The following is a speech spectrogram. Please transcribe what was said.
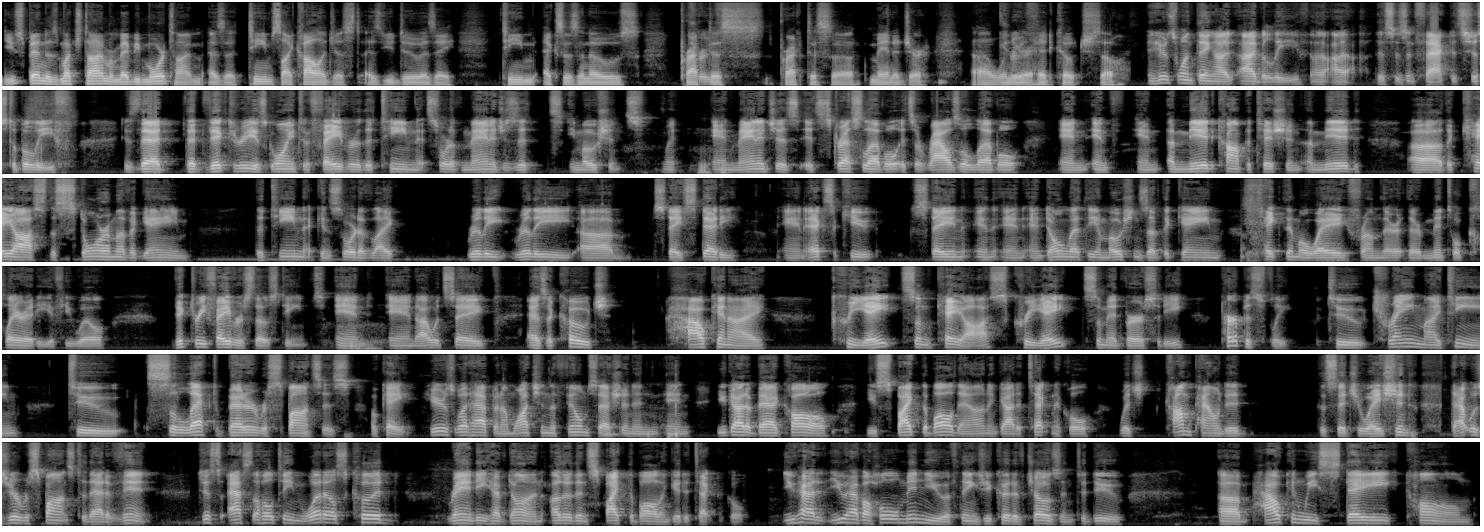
you spend as much time, or maybe more time, as a team psychologist as you do as a team X's and O's practice Truth. practice uh, manager uh, when Truth. you're a head coach. So. And here's one thing I, I believe. Uh, I, this isn't fact; it's just a belief is that that victory is going to favor the team that sort of manages its emotions mm-hmm. and manages its stress level, its arousal level, and and and amid competition, amid uh, the chaos, the storm of a game, the team that can sort of like really, really um, stay steady and execute, stay in, in, and and don't let the emotions of the game take them away from their their mental clarity, if you will victory favors those teams. And and I would say as a coach, how can I create some chaos, create some adversity purposefully to train my team to select better responses. Okay, here's what happened. I'm watching the film session and and you got a bad call. You spiked the ball down and got a technical, which compounded the situation. That was your response to that event just ask the whole team what else could Randy have done other than spike the ball and get a technical. You had you have a whole menu of things you could have chosen to do. um, how can we stay calm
